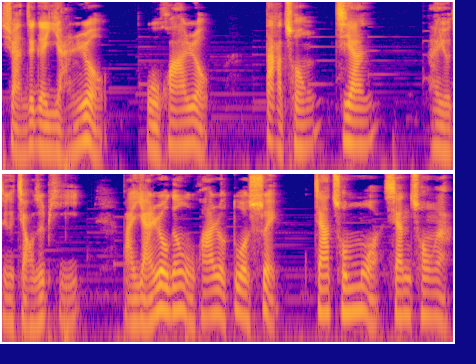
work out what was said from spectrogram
选这个羊肉、五花肉、大葱、姜，还有这个饺子皮，把羊肉跟五花肉剁碎，加葱末、香葱啊、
